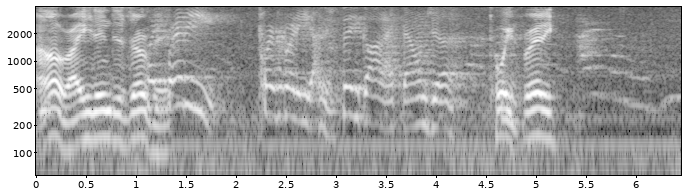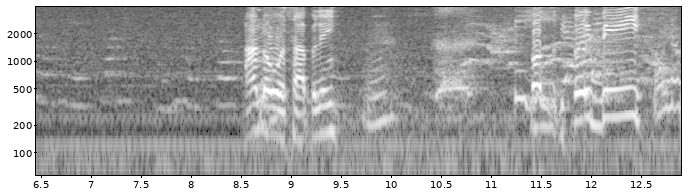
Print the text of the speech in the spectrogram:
Alright, he didn't deserve Toy it. Freddy! Toy Freddy, I, thank God I found you. Toy Freddy. I know what's happening. Hmm? But baby, Oh no,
